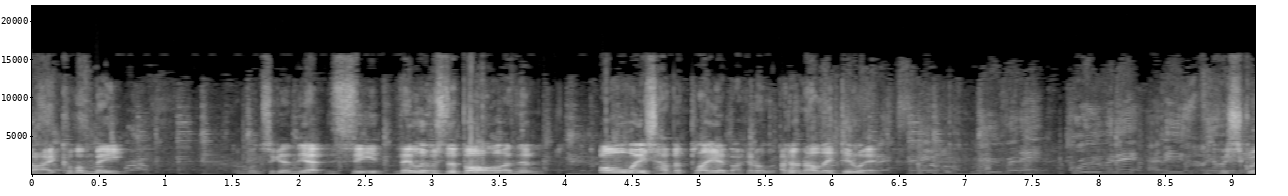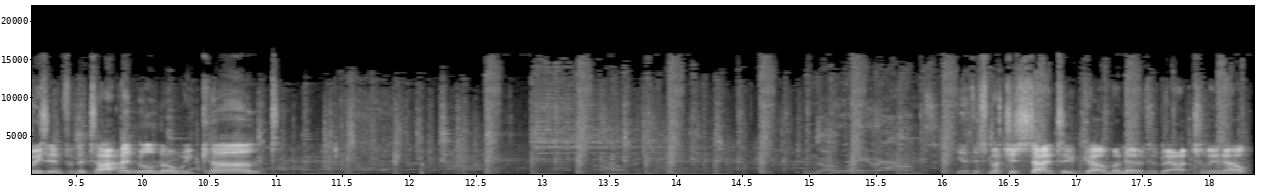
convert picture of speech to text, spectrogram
Right, come on, mate. Once again, yeah, see, they lose the ball and then always have a player back. I don't, I don't know how they do it. Can we squeeze it in from the tight angle? No, we can't. Yeah, this match is starting to get on my nerves a bit, actually, now.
